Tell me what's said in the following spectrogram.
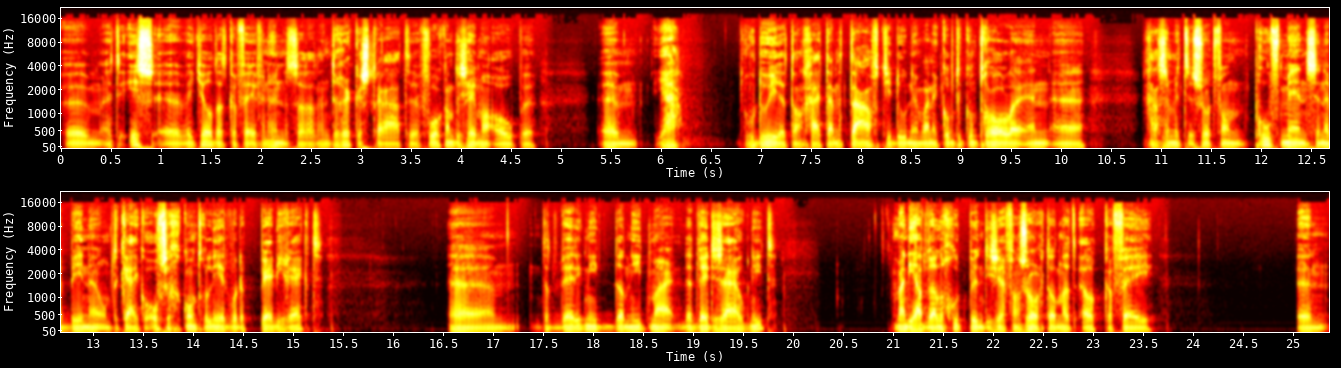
um, het is, uh, weet je wel, dat café van hun, dat staat aan een drukke straat. De voorkant is helemaal open. Um, ja, hoe doe je dat dan? Ga je het aan het tafeltje doen en wanneer komt de controle? En uh, gaan ze met een soort van proefmensen naar binnen om te kijken of ze gecontroleerd worden per direct? Um, dat weet ik niet, dan niet, maar dat weten zij ook niet. Maar die had wel een goed punt. Die zegt van zorg dan dat elk café een,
